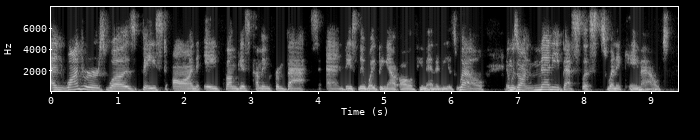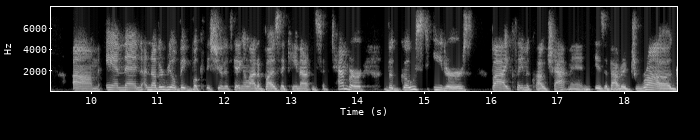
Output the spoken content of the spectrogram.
And Wanderers was based on a fungus coming from bats and basically wiping out all of humanity as well. It was on many best lists when it came out. Um, and then another real big book this year that's getting a lot of buzz that came out in September, The Ghost Eaters by Clay McLeod Chapman, is about a drug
